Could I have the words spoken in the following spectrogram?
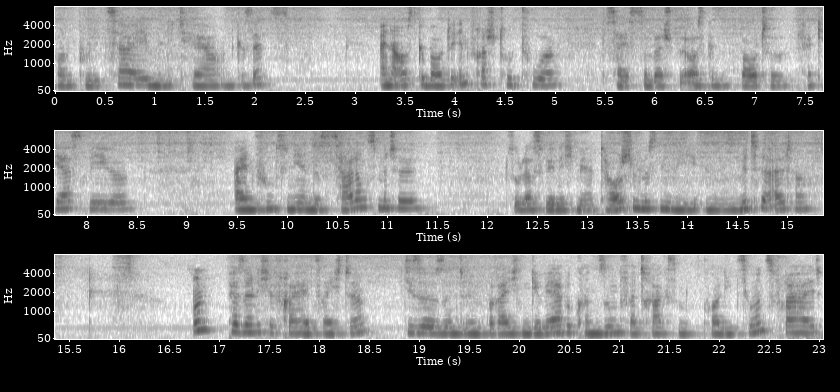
von Polizei, Militär und Gesetz, eine ausgebaute Infrastruktur, das heißt zum Beispiel ausgebaute Verkehrswege, ein funktionierendes Zahlungsmittel, sodass wir nicht mehr tauschen müssen wie im Mittelalter, und persönliche Freiheitsrechte, diese sind in Bereichen Gewerbe, Konsum, Vertrags- und Koalitionsfreiheit,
